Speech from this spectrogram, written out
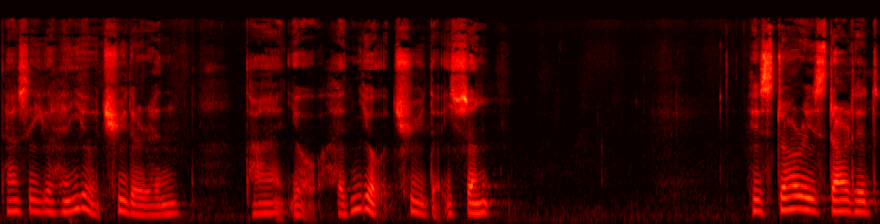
他是一个很有趣的人，他有很有趣的一生。His story started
